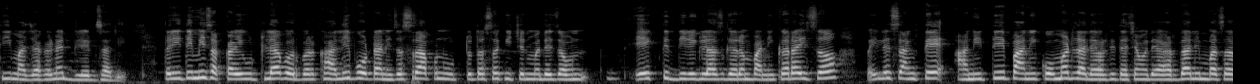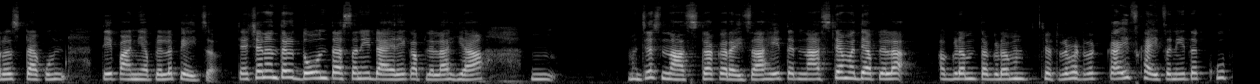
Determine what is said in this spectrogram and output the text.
ती माझ्याकडनं डिलेट झाली. तर इथे मी सकाळी उठल्याबरोबर खाली पोटाने जसं आपण उठतो तसं किचनमध्ये जाऊन एक ते दीड ग्लास गरम पाणी करायचं. पहिले सांगते आणि ते पाणी कोमट झाल्यावरती त्याच्यामध्ये अर्धा लिंबाचा रस टाकून ते पाणी आपल्याला प्यायचं. त्याच्यानंतर दोन तासांनी डायरेक्ट आपल्याला ह्या म्हणजेच नाश्ता करायचा आहे. तर नाश्त्यामध्ये आपल्याला अगडम तगडम चटरभटर काहीच खायचं नाही. तर खूप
